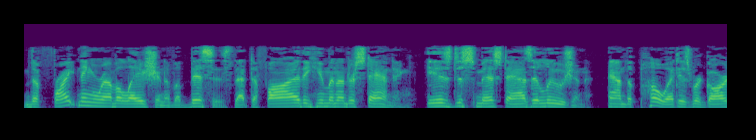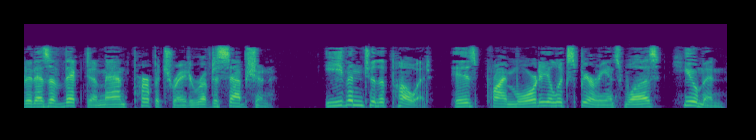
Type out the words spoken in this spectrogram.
The frightening revelation of abysses that defy the human understanding is dismissed as illusion, and the poet is regarded as a victim and perpetrator of deception. Even to the poet, his primordial experience was human,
